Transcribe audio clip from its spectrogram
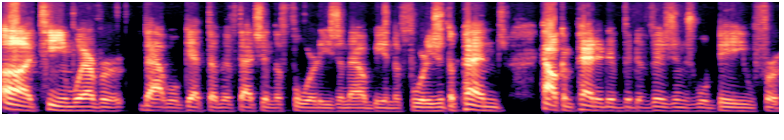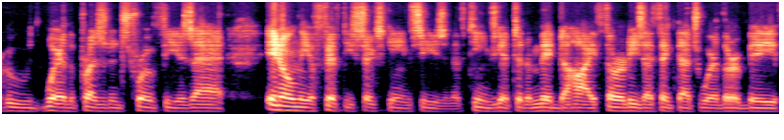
uh, team wherever that will get them. If that's in the 40s, and that'll be in the 40s. It depends how competitive the divisions will be for who where the President's Trophy is at in only a 56 game season. If teams get to the mid to high 30s, I think that's where they'll be.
